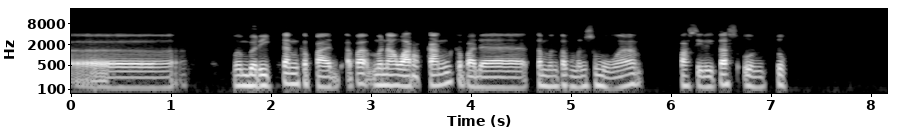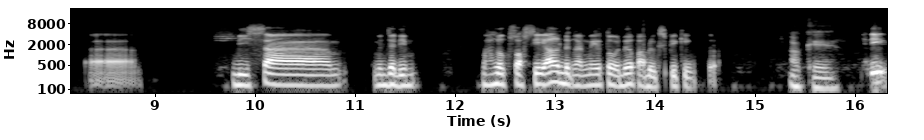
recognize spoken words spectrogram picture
eh, memberikan kepada apa menawarkan kepada teman-teman semua fasilitas untuk eh, bisa menjadi makhluk sosial dengan metode public speaking. Gitu. Oke. Jadi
